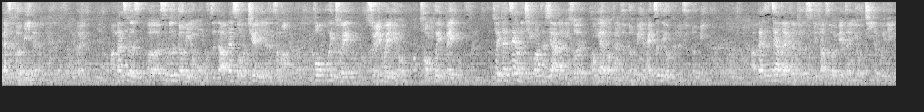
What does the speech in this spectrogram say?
那是隔壁的，对，好，那这个呃是不是隔壁的我们不知道，但是我们确定的是什么？风会吹，水会流，虫会飞，所以在这样的情况之下呢，你说农药有没有可能是隔壁的？还真的有可能是隔壁的，啊，但是这样子来讲，就是实际上是会变成有机的，不一定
